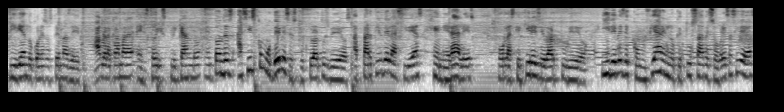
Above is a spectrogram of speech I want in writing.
lidiando con esos temas de hablo a la cámara, estoy explicando. Entonces así es como debes estructurar tus videos a partir de las ideas generales por las que quieres llevar tu video y debes de confiar en lo que tú sabes sobre esas ideas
